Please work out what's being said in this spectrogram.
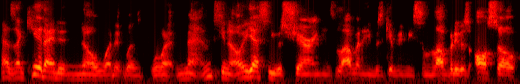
as a kid, I didn't know what it was, what it meant. You know, yes, he was sharing his love and he was giving me some love, but he was also,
